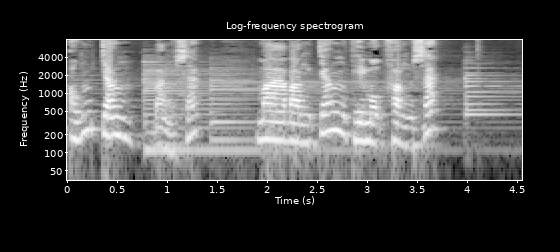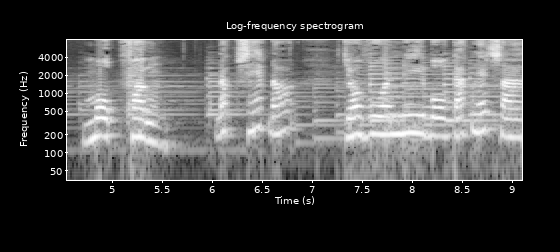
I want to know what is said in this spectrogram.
ống chân bằng sắt, mà bằng chân thì một phần sắt, một phần đất sét đó cho vua Nebuchadnezzar.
